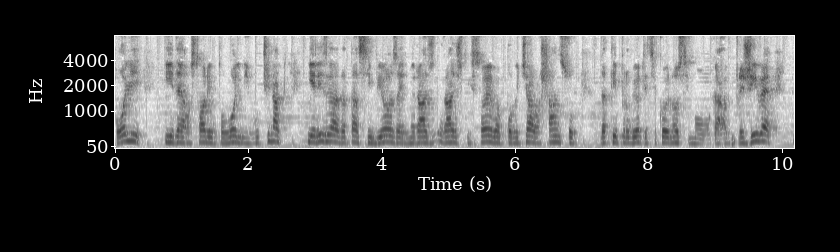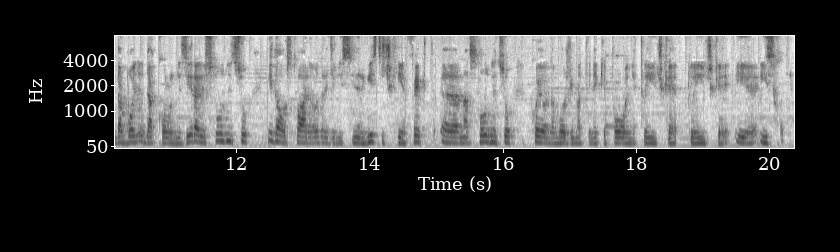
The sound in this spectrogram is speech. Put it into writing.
bolji i da ostvaruju povoljniji učinak jer izgleda da ta simbioza između različitih sojeva povećava šansu da ti probiotici koje nosimo ovoga prežive, da, bolje, da koloniziraju sluznicu i da ostvare određeni sinergistički efekt e, na sluznicu koji onda može imati neke povoljne kliničke, kliničke ishode.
